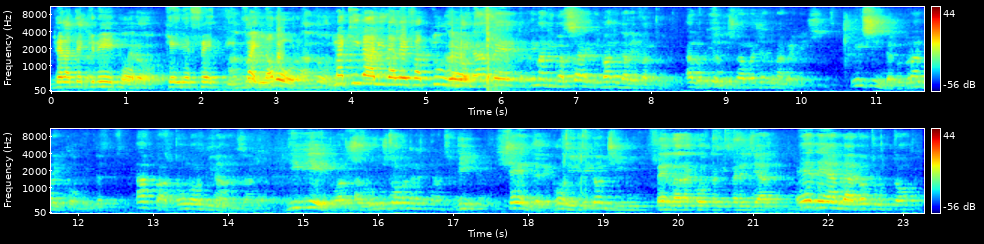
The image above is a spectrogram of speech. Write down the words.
della Tecneco Però- che in effetti Antonio, fa il lavoro. Antonio. Ma chi valida le fatture? Allora, aspetta, prima di passare chi valida le fatture, allora io ti stavo facendo una premessa. Il sindaco durante il Covid ha fatto un'ordinanza di vieto assoluto di scendere con i bidoncini per la raccolta differenziata ed è andato tutto.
